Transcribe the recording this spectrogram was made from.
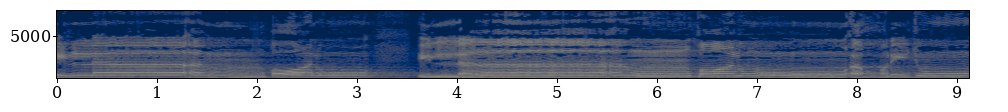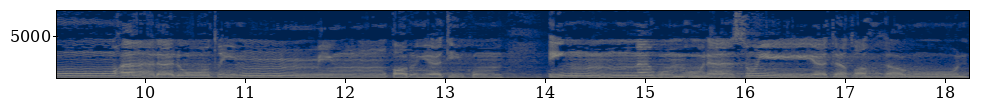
إلا أن قالوا إلا أن قالوا أخرجوا آل لوط من قريتكم إنهم أناس يتطهرون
